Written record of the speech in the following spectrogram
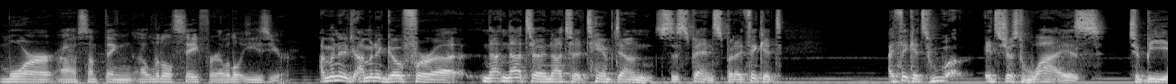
more uh, something a little safer, a little easier? I'm gonna I'm gonna go for uh, not not to not to tamp down suspense, but I think it I think it's it's just wise to be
